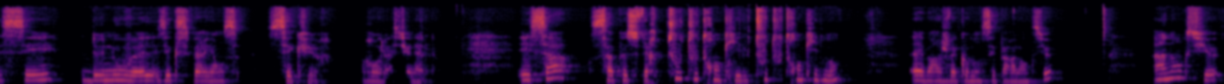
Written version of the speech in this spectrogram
c'est de nouvelles expériences sécures, relationnelles. Et ça, ça peut se faire tout, tout tranquille, tout, tout tranquillement. Eh ben, je vais commencer par l'anxieux. Un anxieux,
